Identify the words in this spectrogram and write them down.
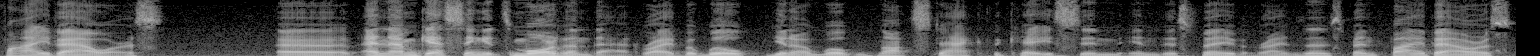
five hours, uh, and I'm guessing it's more than that, right? But we'll, you know, we'll not stack the case in in this favor, right? And then spend five hours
